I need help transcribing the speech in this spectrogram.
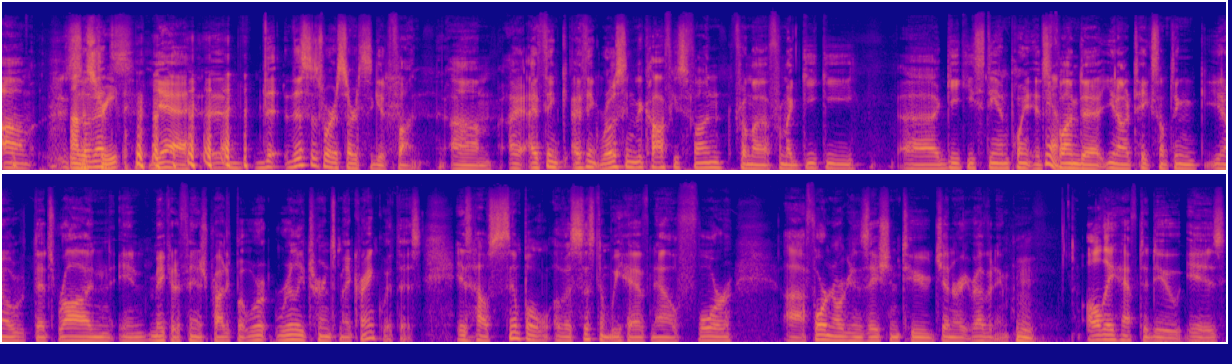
um On the so street. yeah uh, th- this is where it starts to get fun um I, I think i think roasting the coffee's fun from a from a geeky uh, geeky standpoint, it's Yeah. fun to you know take something you know that's raw and, and make it a finished product. But what really turns my crank with this is how simple of a system we have now for uh, for an organization to generate revenue. All they have to do is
